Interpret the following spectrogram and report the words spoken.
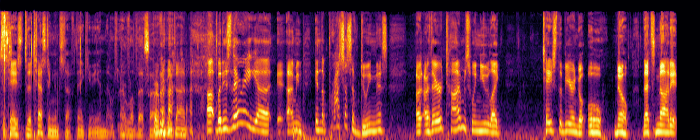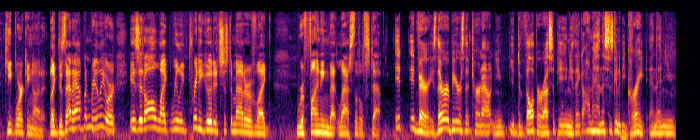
the taste, the testing and stuff. Thank you, Ian. That was I love that sound. perfectly timed. Uh, but is there a? Uh, I mean, in the process of doing this, are, are there times when you like taste the beer and go, "Oh no, that's not it. Keep working on it." Like, does that happen really, or is it all like really pretty good? It's just a matter of like refining that last little step. It, it varies. There are beers that turn out and you, you develop a recipe and you think, oh man, this is going to be great. And then you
